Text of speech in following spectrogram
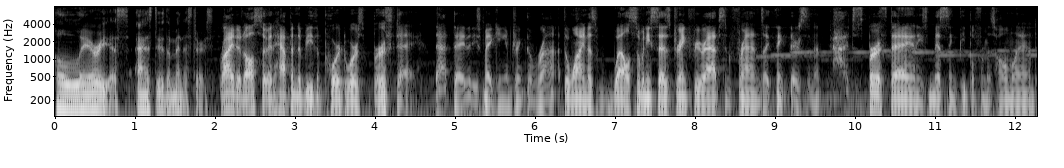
hilarious, as do the ministers. Right. It also it happened to be the poor dwarf's birthday that day that he's making him drink the the wine as well. So when he says drink for your absent friends, I think there's an God, it's his birthday and he's missing people from his homeland.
